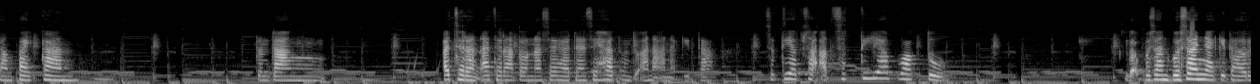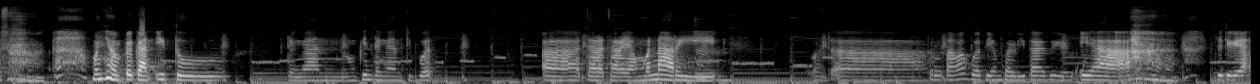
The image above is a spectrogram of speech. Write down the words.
sampaikan. Tentang ajaran-ajaran atau nasihat-nasihat untuk anak-anak kita. Setiap saat setiap waktu. Nggak bosan-bosannya kita harus menyampaikan itu dengan mungkin dengan dibuat Eh, cara-cara uh, yang menarik. Hmm. uh, terutama buat yang balita itu ya. Iya. Jadi kayak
